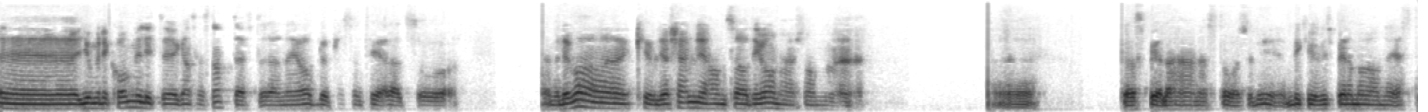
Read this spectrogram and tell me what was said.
Eh, jo, men det kom ju lite ganska snabbt efter det när jag blev presenterad. Så, eh, men det var kul. Jag känner ju han Södergran här som eh, ska spela här nästa år. Så det blir kul. Vi spelar med varandra i SD.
